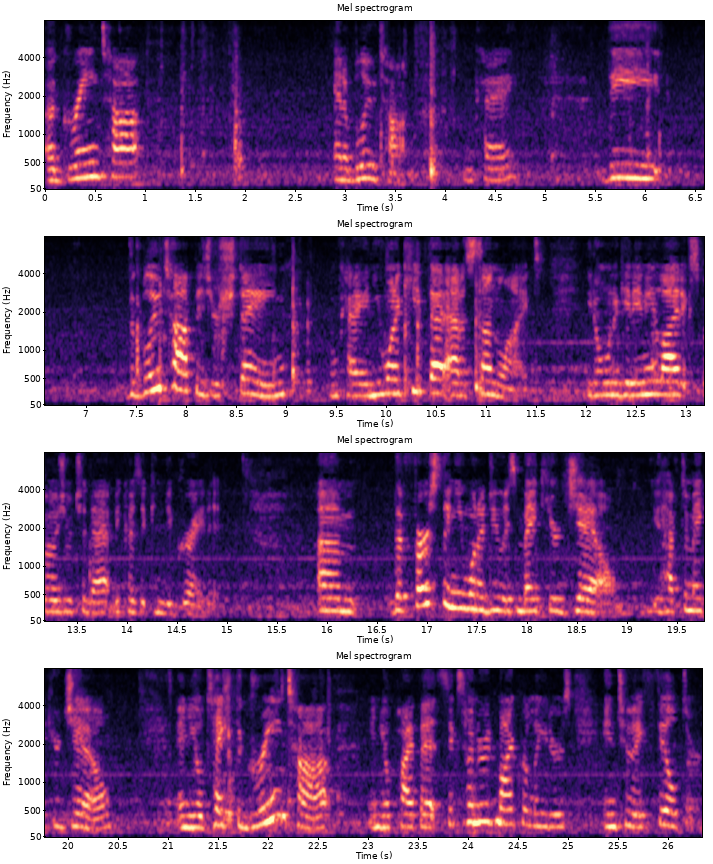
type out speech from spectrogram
a green top, and a blue top. Okay? The the blue top is your stain, okay, and you want to keep that out of sunlight. You don't want to get any light exposure to that because it can degrade it. Um, the first thing you want to do is make your gel. You have to make your gel and you'll take the green top and you'll pipette 600 microliters into a filter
